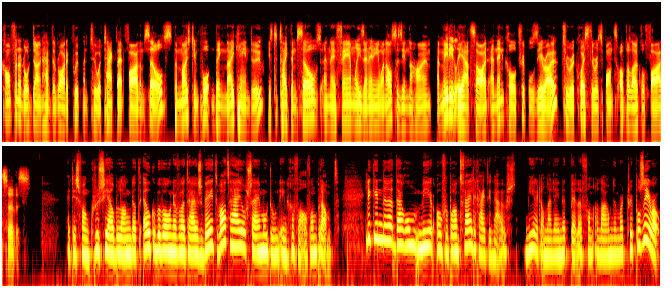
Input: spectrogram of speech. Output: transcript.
confident or don't have the right equipment to attack that fire themselves, the most important thing they can do is to take themselves and their families and anyone else is in the home immediately outside and then call triple zero to request the response of the local fire service. Het is van cruciaal belang dat elke bewoner van het huis weet wat hij of zij moet doen in geval van brand. Leer kinderen daarom meer over brandveiligheid in huis, meer dan alleen het bellen van alarmnummer 000.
